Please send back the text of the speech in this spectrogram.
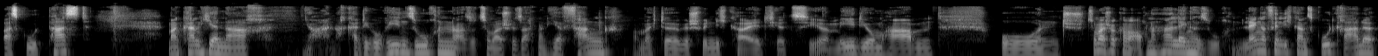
was gut passt. Man kann hier nach ja, nach Kategorien suchen. Also zum Beispiel sagt man hier Funk, man möchte Geschwindigkeit jetzt hier Medium haben. Und zum Beispiel kann man auch nach einer Länge suchen. Länge finde ich ganz gut. Gerade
